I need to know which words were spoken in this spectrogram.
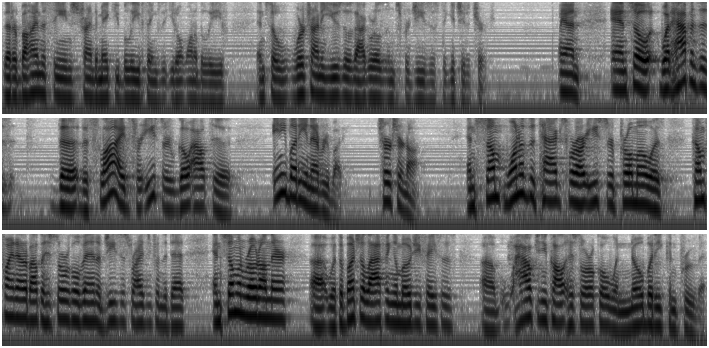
that are behind the scenes trying to make you believe things that you don't want to believe. And so we're trying to use those algorithms for Jesus to get you to church. And, and so what happens is the, the slides for Easter go out to anybody and everybody, church or not. And some, one of the tags for our Easter promo was Come find out about the historical event of Jesus rising from the dead. And someone wrote on there uh, with a bunch of laughing emoji faces, uh, how can you call it historical when nobody can prove it?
